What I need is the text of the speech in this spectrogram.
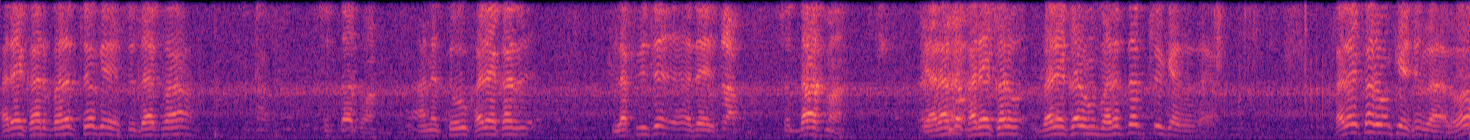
ખરેખર ભરત છો કે શુદ્ધાત્મા? શુદ્ધાત્મા. અને તું ખરેખર લક્ષ્મી છે? અરે શુદ્ધાત્મા. પેલા તો ખરેખર ખરેખર હું ભરત જ છું કેતો ખરેખર હું કેશુલાલ છું લાલ. હો,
